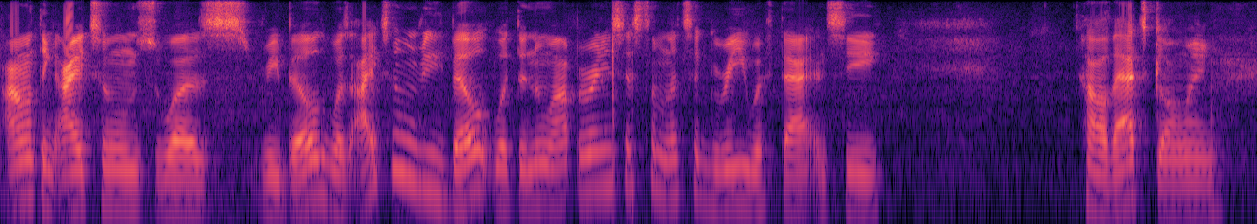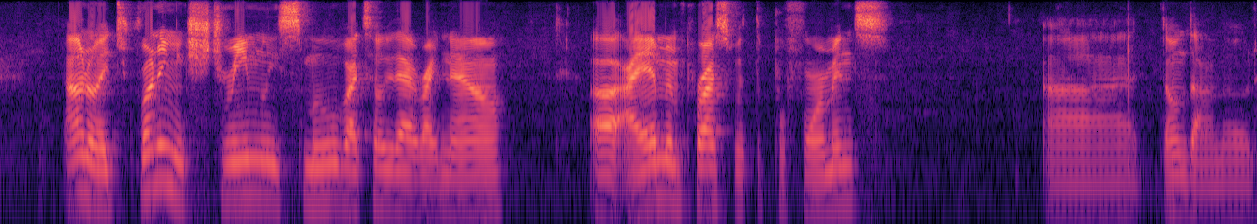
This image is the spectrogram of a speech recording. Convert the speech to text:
I don't think iTunes was rebuilt. Was iTunes rebuilt with the new operating system? Let's agree with that and see how that's going. I don't know. It's running extremely smooth. I tell you that right now. Uh, I am impressed with the performance. Uh, don't download.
